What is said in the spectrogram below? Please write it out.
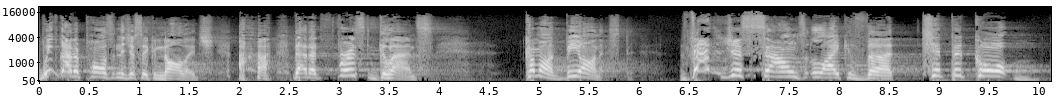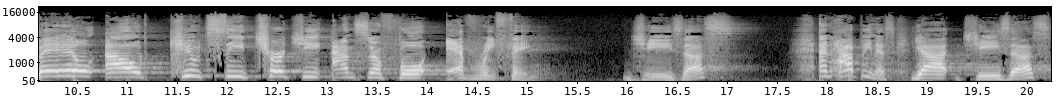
we've got to pause and just acknowledge that at first glance, come on, be honest. That just sounds like the typical bailout, cutesy, churchy answer for everything. Jesus and happiness. Yeah, Jesus.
